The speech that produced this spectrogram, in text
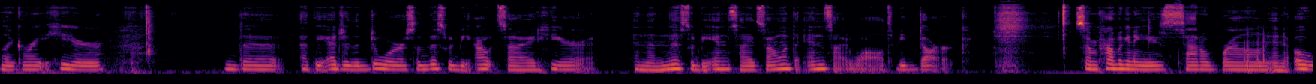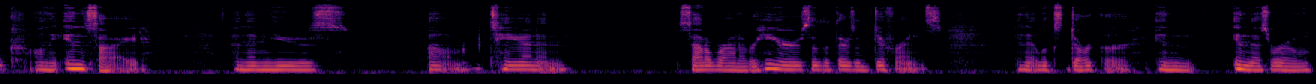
like right here, the at the edge of the door. So this would be outside here, and then this would be inside. So I want the inside wall to be dark. So I'm probably going to use saddle brown and oak on the inside, and then use um, tan and saddle brown over here so that there's a difference and it looks darker in in this room.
